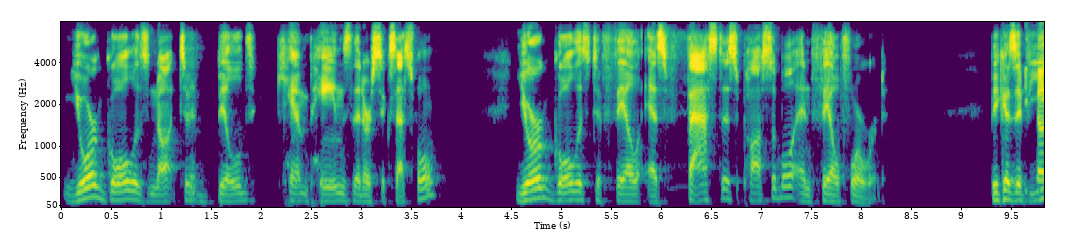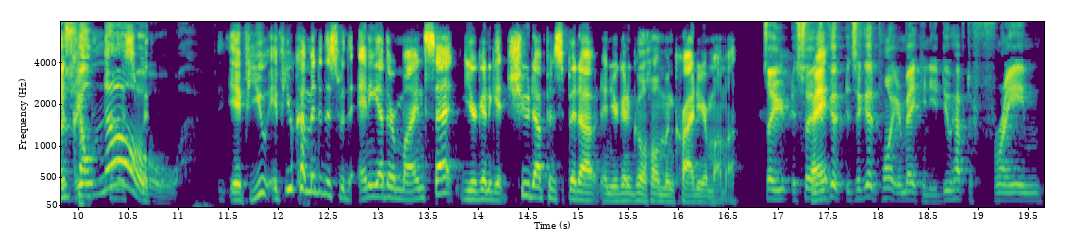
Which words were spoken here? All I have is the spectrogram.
your goal is not to build campaigns that are successful. Your goal is to fail as fast as possible and fail forward. Because if Because you you'll into with- if you if you come into this with any other mindset, you're going to get chewed up and spit out, and you're going to go home and cry to your mama. So, you, so Right? it's, a good, it's a good point you're making. You do have to frame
